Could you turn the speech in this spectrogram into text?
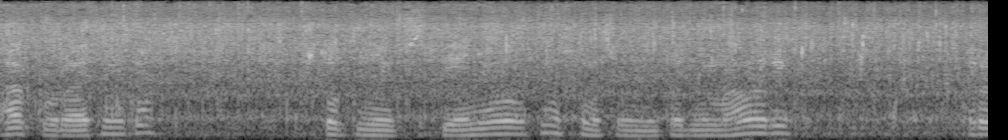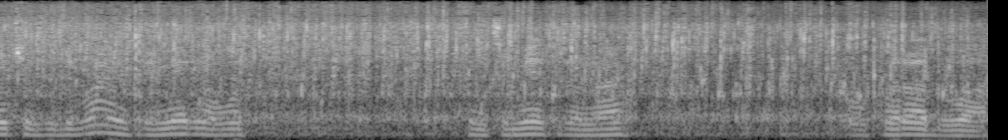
Аккуратненько, чтобы не вспенивало, ну, в смысле, не поднимало рис. Короче, заливаем примерно вот сантиметра на полтора-два,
